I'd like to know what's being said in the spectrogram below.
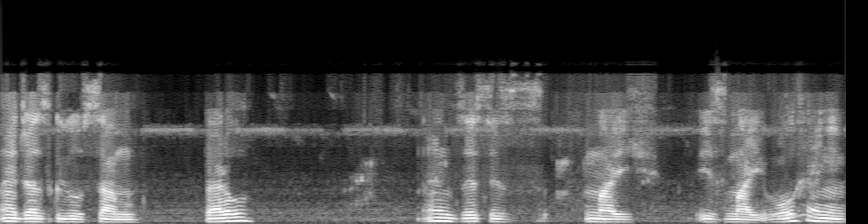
I just glue some pearl. And this is my is my wall hanging.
